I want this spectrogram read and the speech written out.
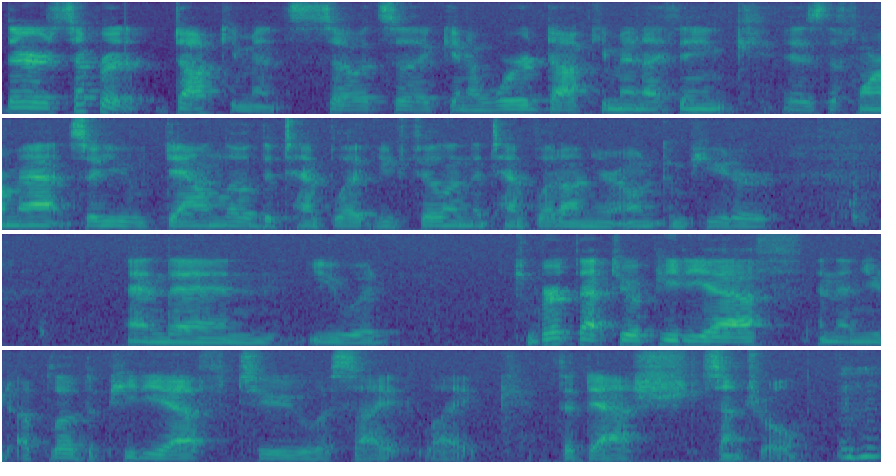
they're separate documents, so it's like in a Word document, I think, is the format. So you download the template, you'd fill in the template on your own computer, and then you would convert that to a PDF, and then you'd upload the PDF to a site like the Dash Central, Mhm.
